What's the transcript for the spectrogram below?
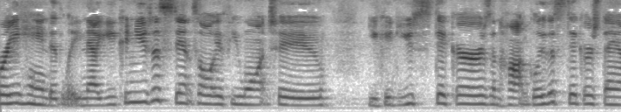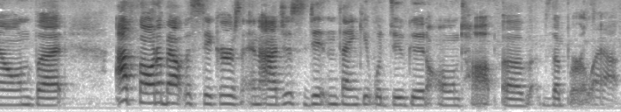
Free-handedly. Now you can use a stencil if you want to. You could use stickers and hot glue the stickers down, but I thought about the stickers and I just didn't think it would do good on top of the burlap.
